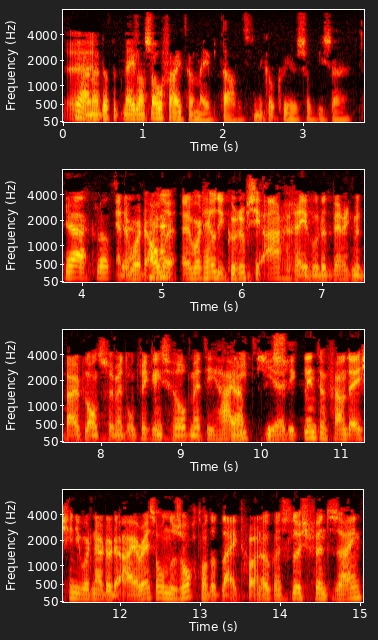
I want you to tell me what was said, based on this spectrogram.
Ja, nou, dat de Nederlandse overheid daarmee betaalt. Dat vind ik ook weer zo bizar. Ja, klopt. En er, ja. wordt alle, er wordt heel die corruptie aangegeven, hoe dat werkt met buitenlandse, met ontwikkelingshulp, met die HI, ja, die, die Clinton Foundation, die wordt nou door de IRS onderzocht, want dat lijkt gewoon ook een slush fund te zijn.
